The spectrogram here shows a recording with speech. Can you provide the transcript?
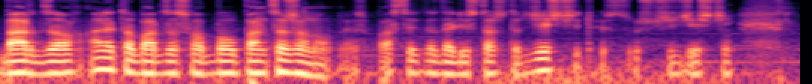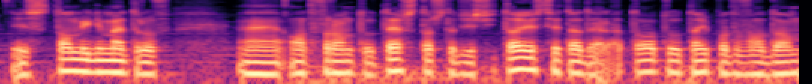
bardzo, ale to bardzo słabo upancerzoną. To jest pasy Tedeli 140, to jest już 30, to jest 100 mm e, od frontu też 140, to jest Cytadela, to tutaj pod wodą,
